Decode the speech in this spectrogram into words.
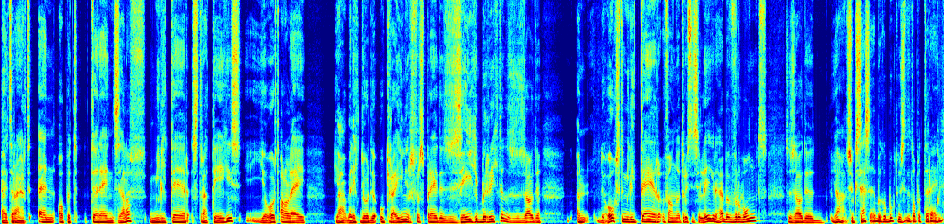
Uiteraard. En op het terrein zelf, militair strategisch, je hoort allerlei, ja, wellicht door de Oekraïners verspreide zegenberichten. Ze zouden een, de hoogste militair van het Russische leger hebben verwond. Ze zouden ja, successen hebben geboekt. Hoe zit het op het terrein?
